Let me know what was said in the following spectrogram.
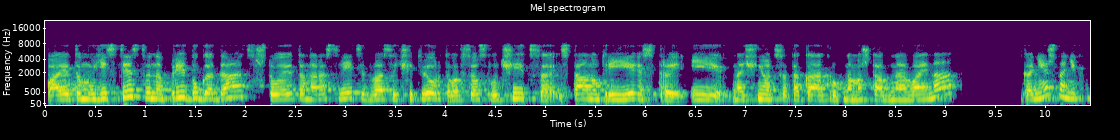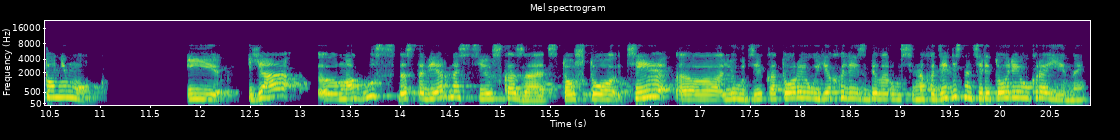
Поэтому, естественно, предугадать, что это на рассвете 24-го все случится, и станут реестры, и начнется такая крупномасштабная война, конечно, никто не мог. И я э, могу с достоверностью сказать то, что те э, люди, которые уехали из Беларуси, находились на территории Украины,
